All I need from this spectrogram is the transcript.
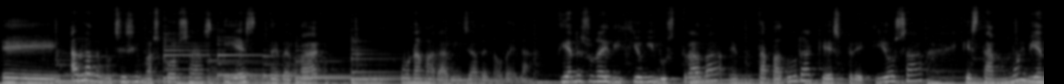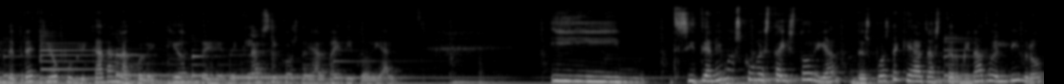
Eh, habla de muchísimas cosas y es de verdad una maravilla de novela. Tienes una edición ilustrada en tapa dura que es preciosa, que está muy bien de precio, publicada en la colección de, clásicos de Alma Editorial. Y si te animas con esta historia, después de que hayas terminado el libro,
